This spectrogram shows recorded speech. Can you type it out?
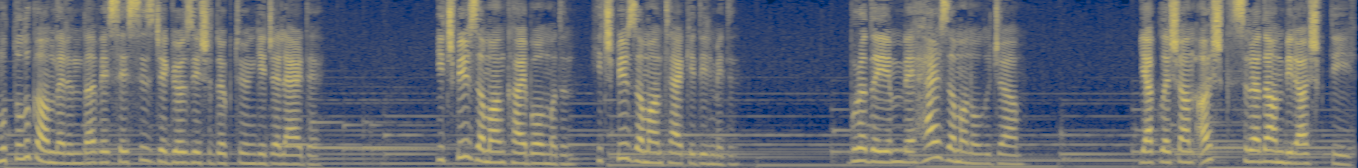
Mutluluk anlarında ve sessizce gözyaşı döktüğün gecelerde. Hiçbir zaman kaybolmadın, hiçbir zaman terk edilmedin. Buradayım ve her zaman olacağım. Yaklaşan aşk sıradan bir aşk değil.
